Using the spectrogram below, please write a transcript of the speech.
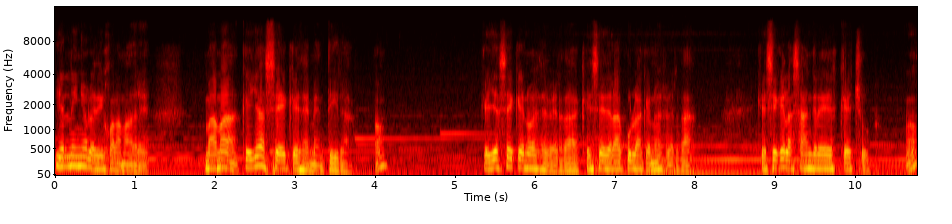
Y el niño le dijo a la madre, mamá, que ya sé que es de mentira, ¿no? Que ya sé que no es de verdad, que ese Drácula que no es verdad que sí que la sangre es ketchup, ¿no?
